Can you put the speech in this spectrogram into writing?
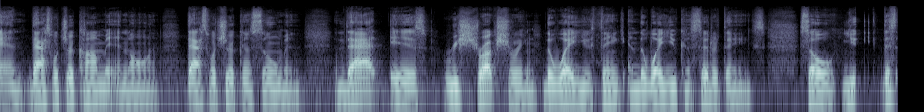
and that's what you're commenting on. That's what you're consuming. That is restructuring the way you think and the way you consider things. So you this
